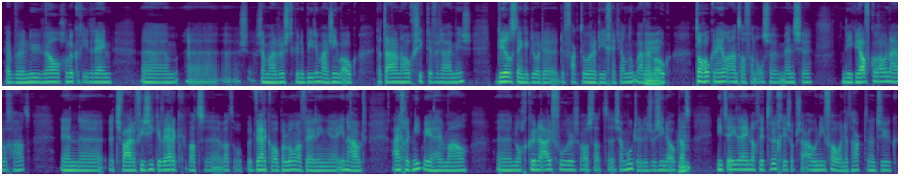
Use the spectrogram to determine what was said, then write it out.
hebben we nu wel gelukkig iedereen ehm, eh, zeg maar rust kunnen bieden. Maar zien we ook dat daar een hoog ziekteverzuim is. Deels denk ik door de, de factoren die Gert-Jan noemt. Maar we hebben ook toch ook een heel aantal van onze mensen die zelf corona hebben gehad. En eh, het zware fysieke werk, wat, eh, wat op het werken op een longafdeling inhoudt, eigenlijk niet meer helemaal nog kunnen uitvoeren zoals dat zou moeten. Dus we zien ook dat Mhm. niet iedereen nog weer terug is op zijn oude niveau. En dat hakt er natuurlijk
